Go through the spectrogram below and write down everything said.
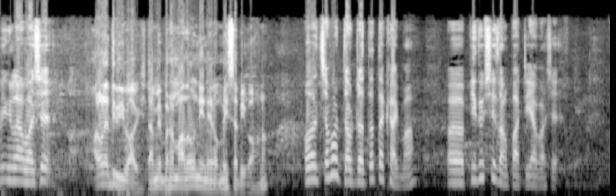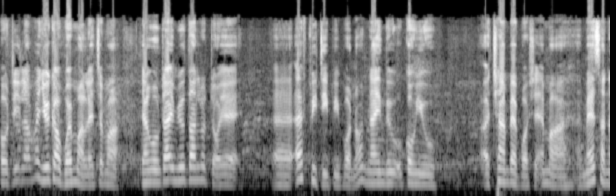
မင်္ဂလာပါရှင်အားလုံးလည်းသိပြီးပါပြီဒါပေမဲ့ပထမဆုံးအနေနဲ့တော့မိတ်ဆက်ပေးပါအောင်နော်။အော်ကျွန်မဒေါက်တာသက်သက်ခိုင်ပါ။အဲပြည်သူ့ရှေ့ဆောင်ပါတီရပါရှင်။ဟိုဒီလာမယ့်ရွေးကောက်ပွဲမှာလည်းကျွန်မရန်ကုန်တိုင်းအမျိုးသားလွှတ်တော်ရဲ့အဲ FPTP ပေါ့နော်နိုင်သူအကုန်ယူအချမ်းဘက်ပေါ့ရှင်။အဲ့မှာအမဲဆန္ဒ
